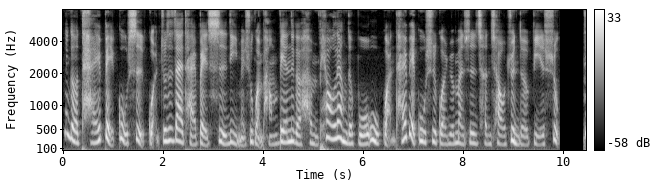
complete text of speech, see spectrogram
那个台北故事馆就是在台北市立美术馆旁边那个很漂亮的博物馆。台北故事馆原本是陈朝俊的别墅。第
